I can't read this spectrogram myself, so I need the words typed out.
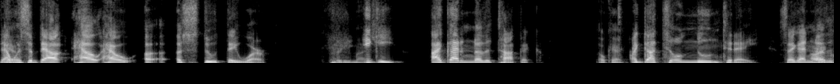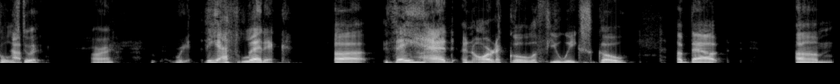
That Yeah. was about how how uh, astute they were. Pretty much. Iggy, I got another topic. Okay. I got till noon today, so I got All another right, cool. Let's do it. All right. The athletic uh they had an article a few weeks ago about um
